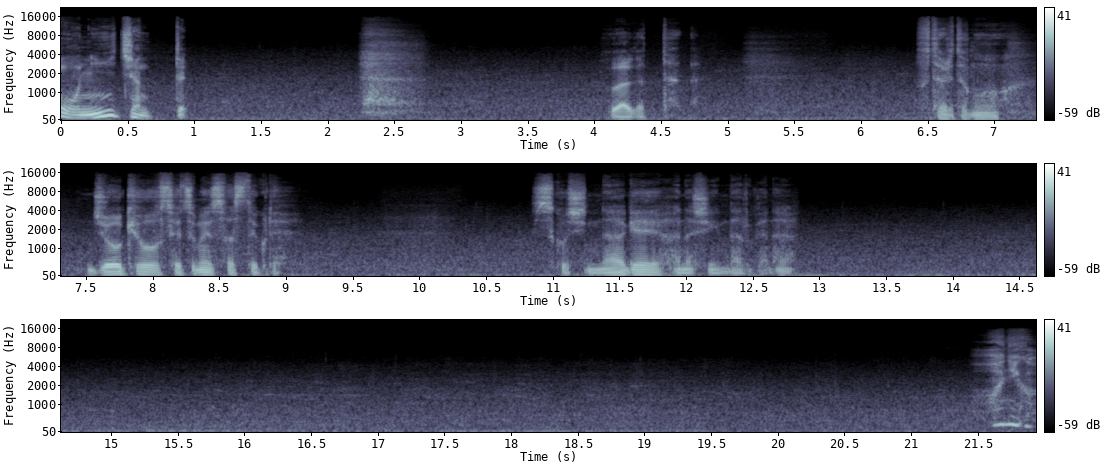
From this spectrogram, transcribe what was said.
お兄ちゃんって。わかった。二人とも状況を説明させてくれ。少し長え話になるかな。兄が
